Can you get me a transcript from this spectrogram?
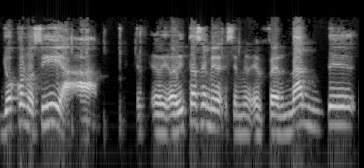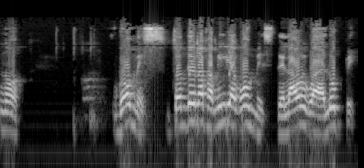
yo conocí a, a- eh, ahorita se me, se me- Fernández, no, Gómez, son de una familia Gómez, del lado de Guadalupe,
